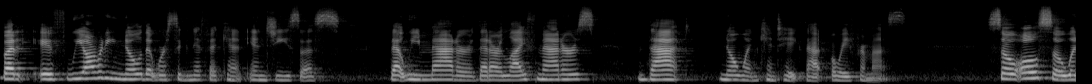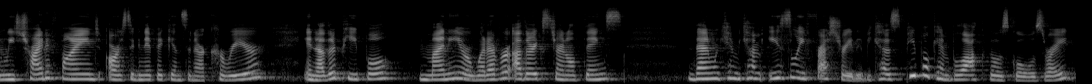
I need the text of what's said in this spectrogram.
But if we already know that we're significant in Jesus, that we matter, that our life matters, that no one can take that away from us. So, also, when we try to find our significance in our career, in other people, money, or whatever other external things, then we can become easily frustrated because people can block those goals, right?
